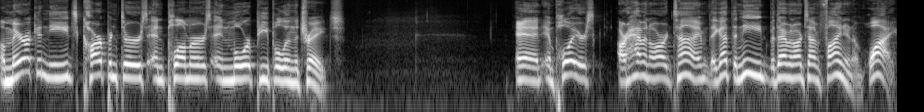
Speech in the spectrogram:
America needs carpenters and plumbers and more people in the trades. And employers are having a hard time. They got the need, but they're having a hard time finding them. Why?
